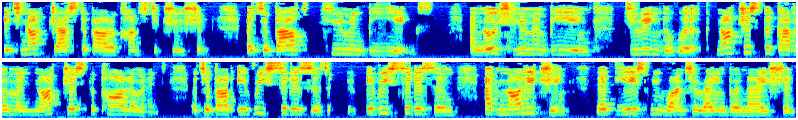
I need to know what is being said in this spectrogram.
It's not just about a constitution, it's about human beings and those human beings doing the work, not just the government, not just the parliament. It's about every citizen, every citizen acknowledging that yes, we want a rainbow nation,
